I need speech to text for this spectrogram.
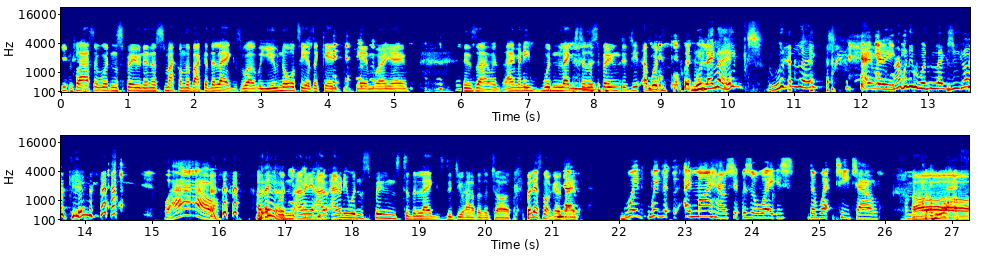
you class a wooden spoon and a smack on the back of the legs. Well, were you naughty as a kid, Kim? Were you? Is that what, how many wooden legs to the spoon did you? Uh, wooden, wooden, wooden legs? legs? Wooden legs? How many? How many wooden legs you got, Kim? Wow. I meant Yeah. wooden. How many? How, how many wooden spoons to the legs did you have as a child? But let's not go No. down. with with in my house it was always the wet tea towel on the Oh. floor. what a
